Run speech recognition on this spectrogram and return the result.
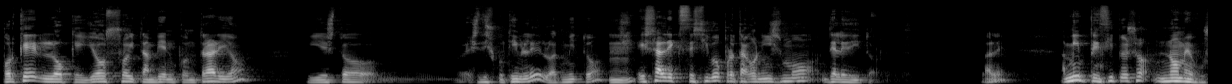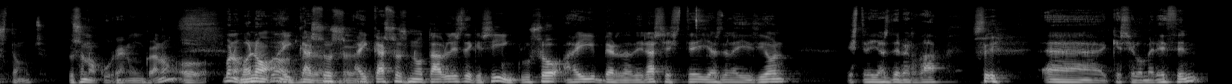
porque lo que yo soy también contrario, y esto es discutible, lo admito, mm. es al excesivo protagonismo del editor. ¿Vale? A mí, en principio, eso no me gusta mucho. Eso no ocurre nunca, ¿no? bueno, bueno, hay, casos, hay casos notables de que sí, incluso hay verdaderas estrellas de la edición, estrellas de verdad. Sí. Eh, que se lo merecen,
